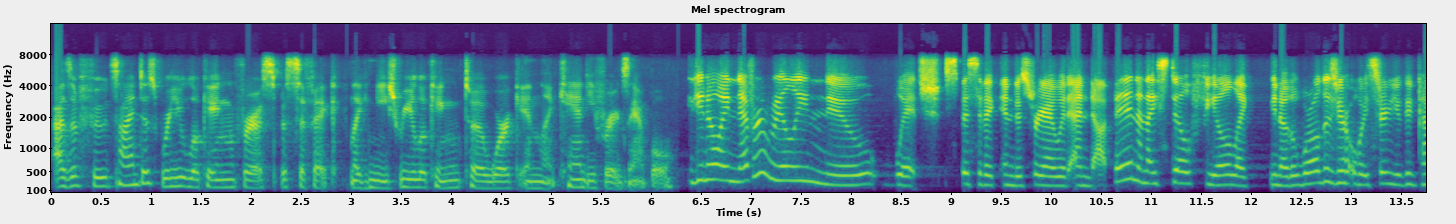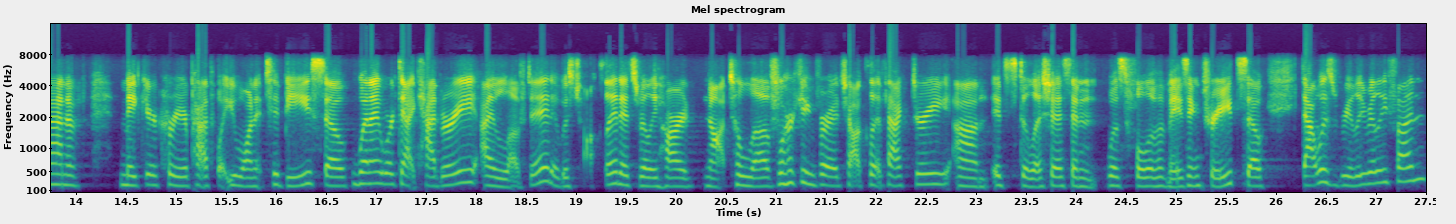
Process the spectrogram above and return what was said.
as a food scientist, were you looking for a specific like niche? Were you looking to work in like candy, for example? You know, I never really knew which specific industry I would end up in. And I still feel like, you know, the world is your oyster. You can kind of make your career path what you want it to be. So when I worked at Cadbury, I loved it. It was chocolate. It's really hard not to love working for a chocolate factory. Um, it's delicious and was full of amazing treats. So that was really, really fun.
